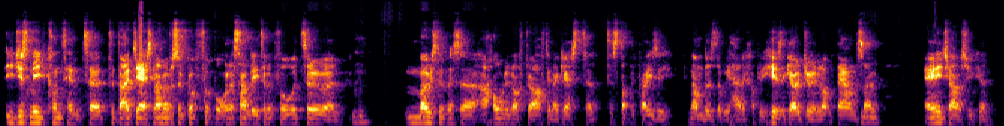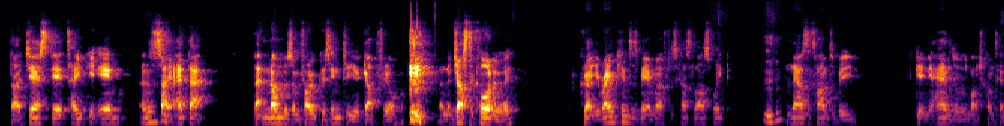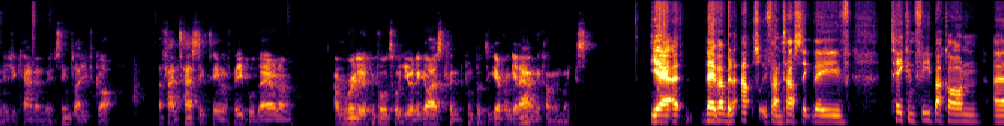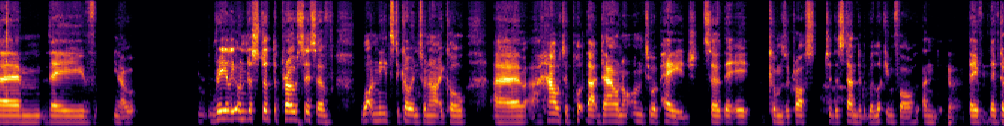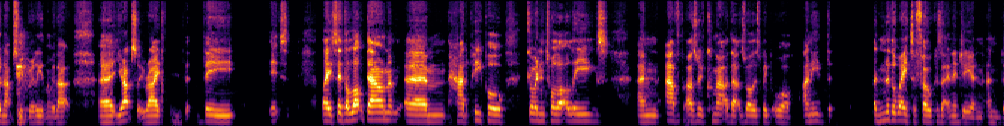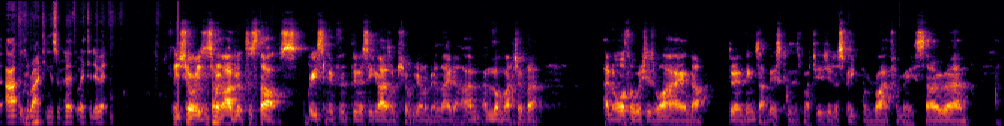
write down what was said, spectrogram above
you just need content to, to digest. None of us have got football on a Sunday to look forward to, and mm-hmm most of us are, are, holding off drafting, I guess, to, to stop the crazy numbers that we had a couple of years ago during lockdown. So, mm. any chance you can digest it, take it in, and as I say, add that that numbers and focus into your gut feel and adjust accordingly. Create your rankings, as me and Murph discussed last week. Mm-hmm. Now's the time to be getting your hands on as much content as you can, and it seems like you've got a fantastic team of people there, and I'm I'm really looking forward to what you and the guys can can put together and get out in the coming weeks. Yeah, uh, they've been absolutely fantastic. They've taken feedback on. Um, they've you know really understood the process of what needs to go into an article, uh, how to put that down onto a page so that it comes across to the standard that we're looking for, and they've they've done absolutely brilliantly with that. Uh, you're absolutely right. The, the it's like I said, the lockdown um, had people going into a lot of leagues, and as we've come out of that as well, as people, well, I need another way to focus that energy, and and article mm-hmm. writing is a perfect way to do it. It sure is. It's something I've looked to start recently for the Dynasty guys. I'm sure we'll be on a bit later. I'm, I'm not much of a an author, which is why I end up doing things like this because it's much easier to speak than write for me. So um,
